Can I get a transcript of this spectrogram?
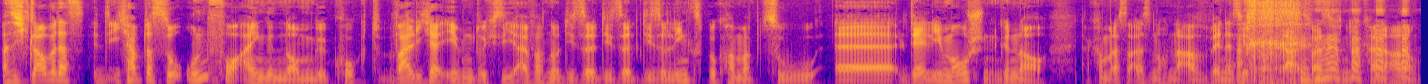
Also ich glaube, dass ich habe das so unvoreingenommen geguckt, weil ich ja eben durch sie einfach nur diese diese diese Links bekommen habe zu äh, Daily Motion, genau. Da kann man das alles noch nach, wenn das jetzt noch da ist, weiß ich nicht, keine Ahnung.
